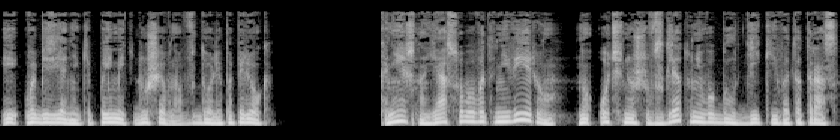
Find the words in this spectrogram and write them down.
и в обезьяннике поиметь душевно вдоль и поперек. Конечно, я особо в это не верю, но очень уж взгляд у него был дикий в этот раз.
